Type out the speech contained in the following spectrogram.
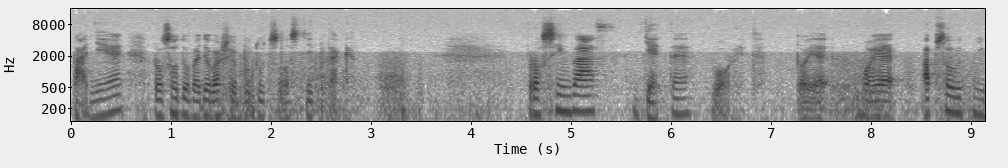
panie rozhodovať o vašej budúcnosti, tak prosím vás, idete voliť. To je moje absolútní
